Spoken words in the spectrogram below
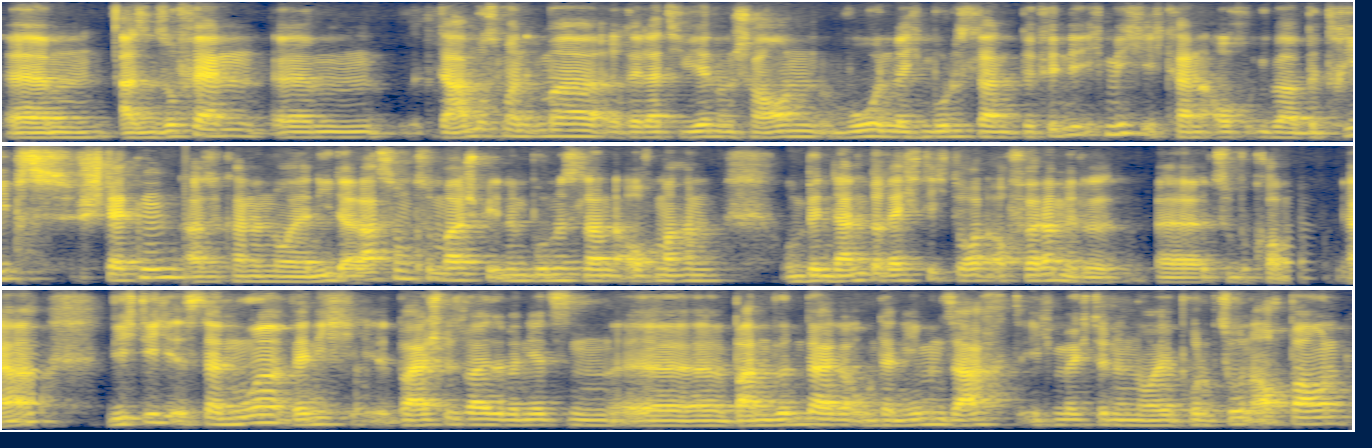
Ähm, also insofern, ähm, da muss man immer relativieren und schauen, wo in welchem Bundesland befinde ich mich. Ich kann auch über Betriebsstätten, also kann eine neue Niederlassung zum Beispiel in einem Bundesland aufmachen und bin dann berechtigt, dort auch Fördermittel äh, zu bekommen. Ja? Wichtig ist dann nur, wenn ich beispielsweise, wenn jetzt ein äh, Baden-Württemberger Unternehmen sagt, ich möchte eine neue Produktion aufbauen,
